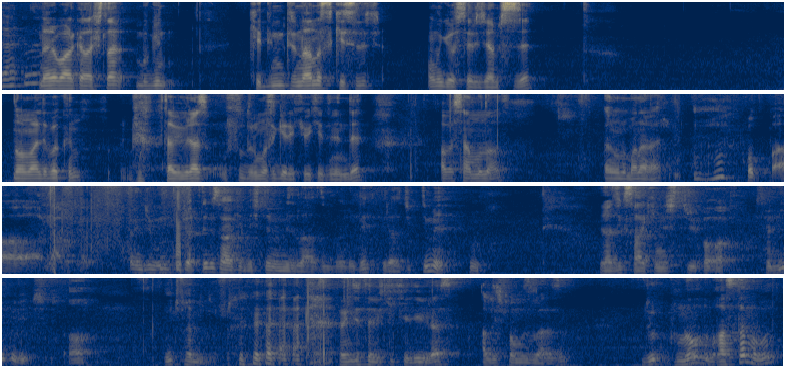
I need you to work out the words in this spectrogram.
Meraklı. Merhaba arkadaşlar. Bugün kedinin tırnağı nasıl kesilir onu göstereceğim size. Normalde bakın. Tabi biraz uslu durması gerekiyor kedinin de. Abi sen bunu al. Ben onu bana ver. Hoppa. Gel. Önce bunu kucakta bir sakinleştirmemiz lazım böyle bir. Birazcık değil mi? Hı. Birazcık sakinleştiriyor. Aa, sen niye böyle? Aa, lütfen bir dur. Önce tabii ki kediye biraz alışmamız lazım. Dur, ne oldu? Bu hasta mı bu?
